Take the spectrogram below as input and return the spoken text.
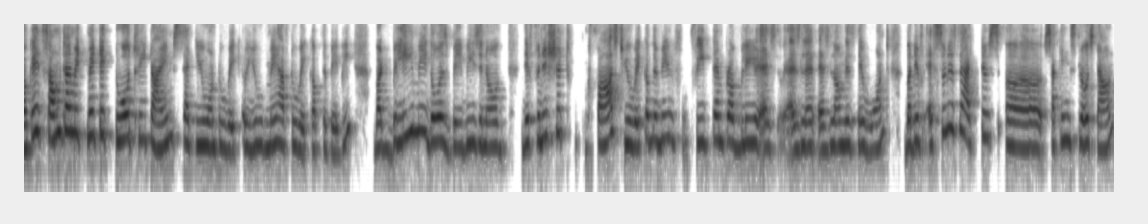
okay? Sometime it may take two or three times that you want to wake you may have to wake up the baby but believe me those babies you know they finish it fast. You wake up the baby feed them probably as as as long as they want but if as soon as the active uh, sucking slows down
